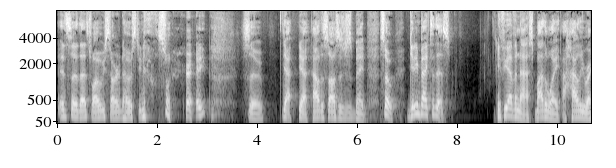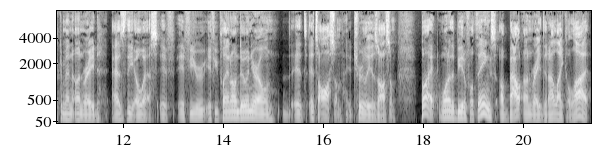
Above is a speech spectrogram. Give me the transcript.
And so that's why we started hosting elsewhere, right? So yeah, yeah, how the sausage is made. So getting back to this, if you have a NAS, by the way, I highly recommend Unraid as the OS. If if you if you plan on doing your own, it's it's awesome. It truly is awesome. But one of the beautiful things about Unraid that I like a lot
